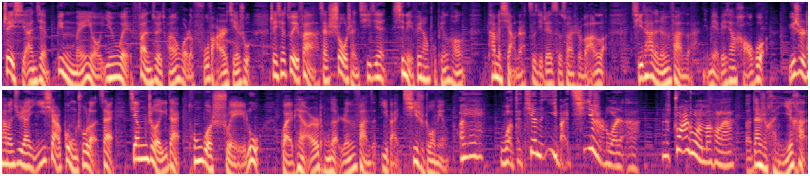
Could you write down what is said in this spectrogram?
这起案件并没有因为犯罪团伙的伏法而结束。这些罪犯啊，在受审期间心里非常不平衡，他们想着自己这次算是完了，其他的人贩子你们也别想好过。于是他们居然一下供出了在江浙一带通过水路拐骗儿童的人贩子一百七十多名。哎，我的天哪，一百七十多人啊！那抓住了吗？后来呃，但是很遗憾，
